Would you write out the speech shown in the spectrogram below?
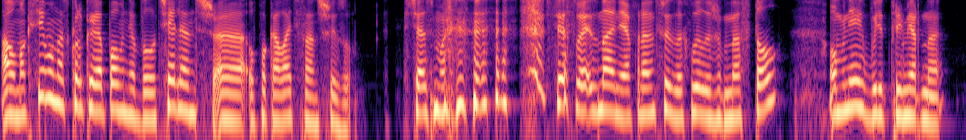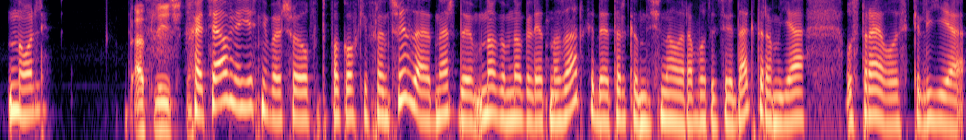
А у Максима, насколько я помню, был челлендж э, упаковать франшизу. Сейчас мы все свои знания о франшизах выложим на стол. У меня их будет примерно ноль. Отлично. Хотя у меня есть небольшой опыт упаковки франшизы. Однажды, много-много лет назад, когда я только начинала работать редактором, я устраивалась к Илье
